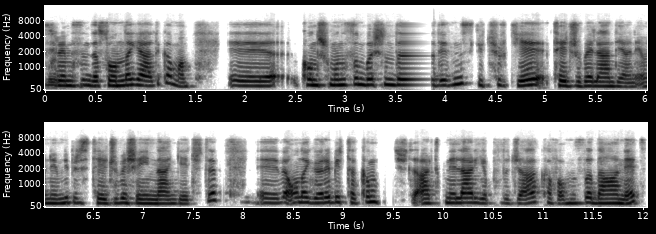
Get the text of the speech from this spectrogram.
süremizin de sonuna geldik ama e, konuşmanızın başında dediniz ki Türkiye tecrübelendi yani önemli bir tecrübe şeyinden geçti e, ve ona göre bir takım işte artık neler yapılacağı kafamızda daha net.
